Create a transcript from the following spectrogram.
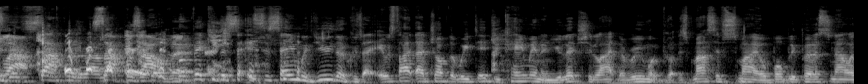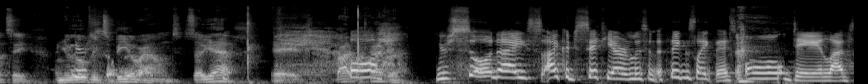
slap. slap us Slap us out of it. But. Vicky, it's the same with you though, because it was like that job that we did. You came in and you literally light the room up. You've got this massive smile, bubbly personality, and you're, lovely to be around. So yeah, it, it- right back you. Oh, you're so nice. I could sit here and listen to things like this all day, lads.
